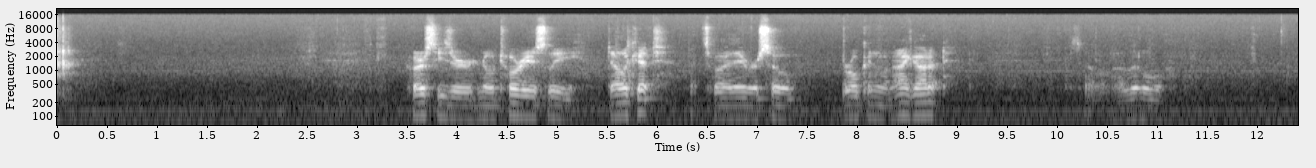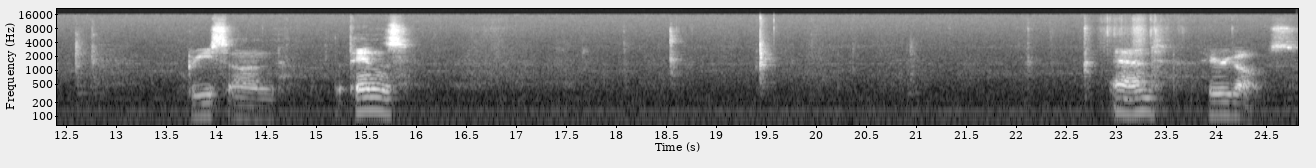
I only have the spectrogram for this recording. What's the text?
Of course, these are notoriously delicate. That's why they were so broken when I got it. So a little grease on the pins. And here he goes.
